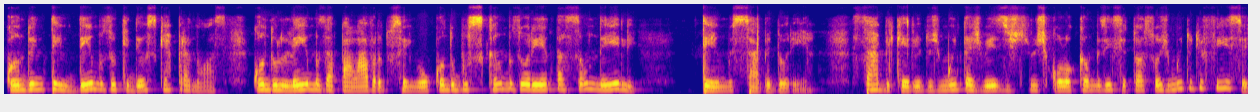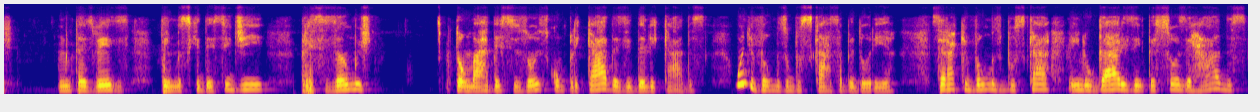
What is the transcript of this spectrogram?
Quando entendemos o que Deus quer para nós, quando lemos a palavra do Senhor, quando buscamos orientação nele, temos sabedoria. Sabe, queridos, muitas vezes nos colocamos em situações muito difíceis. Muitas vezes temos que decidir, precisamos tomar decisões complicadas e delicadas. Onde vamos buscar sabedoria? Será que vamos buscar em lugares, em pessoas erradas?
